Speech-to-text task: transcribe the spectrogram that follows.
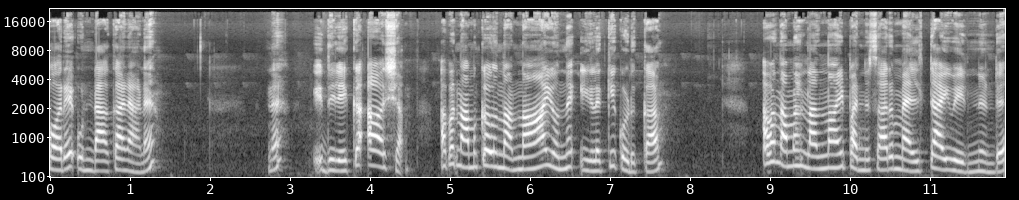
പോലെ ഉണ്ടാക്കാനാണ്. ഇതിലേക്ക് ആവശ്യം. അപ്പോൾ നമുക്കത് നന്നായി ഒന്ന് ഇളക്കി കൊടുക്കാം. അപ്പോൾ നമ്മൾ നന്നായി പഞ്ചസാര മെൽറ്റായി വരുന്നുണ്ട്.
